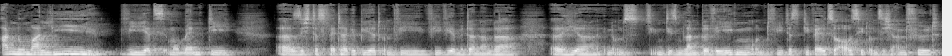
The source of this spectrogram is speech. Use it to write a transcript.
Anomalie, wie jetzt im Moment die äh, sich das Wetter gebiert und wie, wie wir miteinander äh, hier in uns in diesem Land bewegen und wie das die Welt so aussieht und sich anfühlt.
